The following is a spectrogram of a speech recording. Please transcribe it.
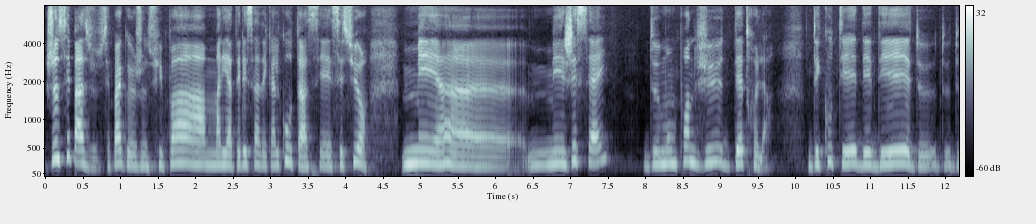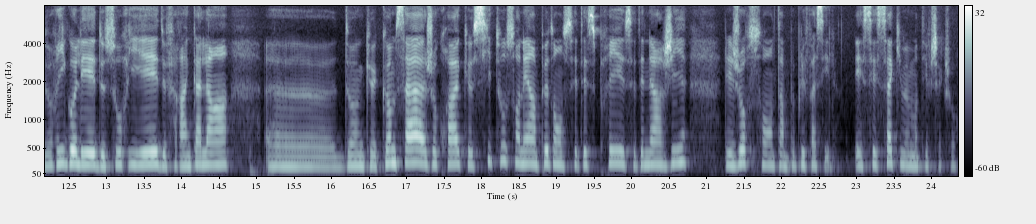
Je ne sais pas, je ne sais pas que je ne suis pas Maria Teresa de Calcutta, c'est sûr, mais, euh, mais j'essaye, de mon point de vue, d'être là, d'écouter, d'aider, de, de, rigoler, de sourire, de faire un câlin. Euh, donc comme ça, je crois que si tous on est un peu dans cet esprit, cette énergie, les jours sont un peu plus faciles. Et c'est ça qui me motive chaque jour.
